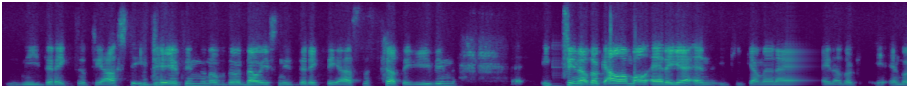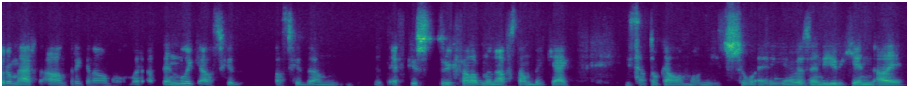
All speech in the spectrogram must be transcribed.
niet direct het juiste idee vinden of doordat we eens niet direct de juiste strategie vinden. Ik vind dat ook allemaal erg. Hè? En ik, ik kan me dat ook enorm hard aantrekken allemaal. Maar uiteindelijk, als je, als je dan het even terug van op een afstand bekijkt, is dat ook allemaal niet zo erg. Hè? We zijn hier geen... Allee,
